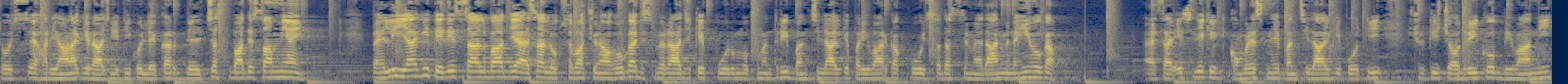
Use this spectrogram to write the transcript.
तो इससे हरियाणा की राजनीति को लेकर दिलचस्प बातें सामने आई। पहली यह कि तैतीस साल बाद यह ऐसा लोकसभा चुनाव होगा जिसमें राज्य के पूर्व मुख्यमंत्री बंसीलाल के परिवार का कोई सदस्य मैदान में नहीं होगा। ऐसा इसलिए क्योंकि कांग्रेस ने बंसीलाल की पोती श्रुति चौधरी को भिवानी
